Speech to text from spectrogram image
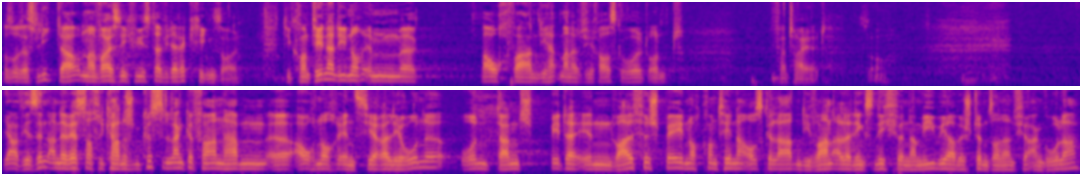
Also das liegt da und man weiß nicht, wie es da wieder wegkriegen soll. Die Container, die noch im äh, Bauch waren, die hat man natürlich rausgeholt und verteilt. So. Ja, wir sind an der westafrikanischen Küste lang gefahren, haben äh, auch noch in Sierra Leone und dann später in Walfish Bay noch Container ausgeladen. Die waren allerdings nicht für Namibia bestimmt, sondern für Angola.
